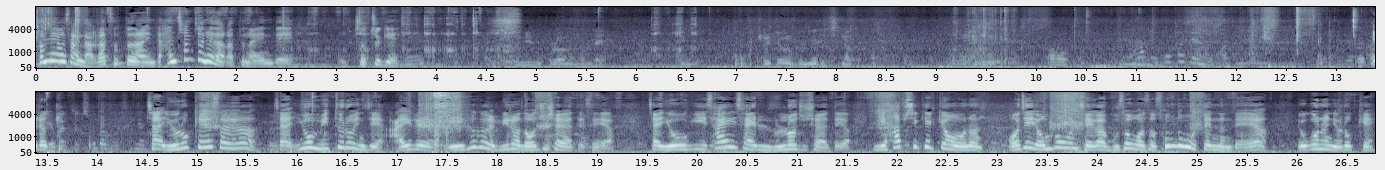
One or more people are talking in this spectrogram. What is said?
판매 영상 나갔었던 아이인데 한참 전에 나갔던 아이인데 저쪽에 손님이 불러오는 건데 지금 결정을 못 내리시나 봐. 하나 뽑아야 되는 거 같아. 이렇게 자 요렇게 해서요. 자 요 밑으로 이제 아이를 이 흙을 밀어 넣어 주셔야 되세요. 자 여기 사이사이를 눌러 주셔야 돼요. 이 합식일 경우는 어제 연봉은 제가 무서워서 손도 못 댔는데요. 요거는 요렇게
